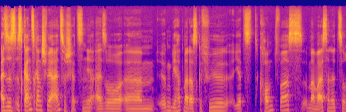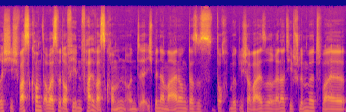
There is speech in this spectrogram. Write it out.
Also es ist ganz, ganz schwer einzuschätzen. Ja. Also ähm, irgendwie hat man das Gefühl, jetzt kommt was. Man weiß ja nicht so richtig, was kommt, aber es wird auf jeden Fall was kommen. Und äh, ich bin der Meinung, dass es doch möglicherweise relativ schlimm wird, weil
